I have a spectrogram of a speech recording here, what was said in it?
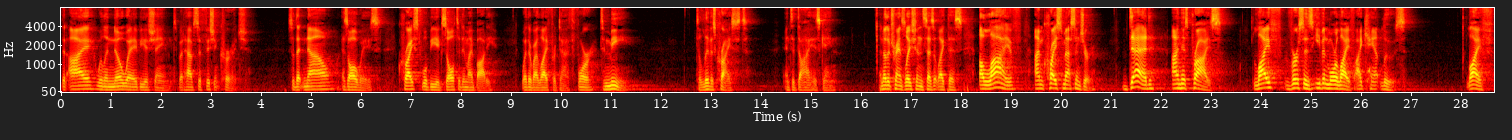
that I will in no way be ashamed, but have sufficient courage, so that now, as always, Christ will be exalted in my body, whether by life or death. For to me, to live is Christ, and to die is gain. Another translation says it like this Alive, I'm Christ's messenger. Dead, I'm his prize. Life versus even more life, I can't lose. Life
